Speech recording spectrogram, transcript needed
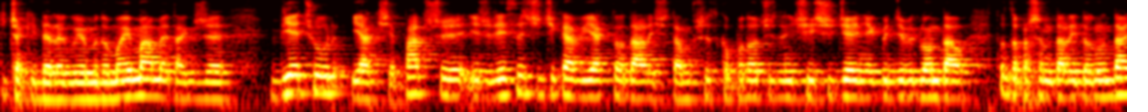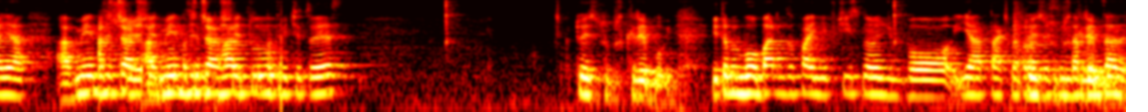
Dzieciaki delegujemy do mojej mamy, także wieczór, jak się patrzy. Jeżeli jesteście ciekawi, jak to dalej się tam wszystko potoczy, ten dzisiejszy dzień, jak będzie wyglądał, to zapraszam dalej do oglądania. A w międzyczasie, a w międzyczasie tu, wiecie co jest? Tu jest subskrybuj. I to by było bardzo fajnie wcisnąć, bo ja tak naprawdę jestem napędzany.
